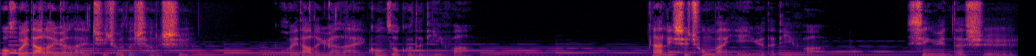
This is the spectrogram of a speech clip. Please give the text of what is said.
我回到了原来居住的城市，回到了原来工作过的地方。那里是充满音乐的地方，幸运的是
